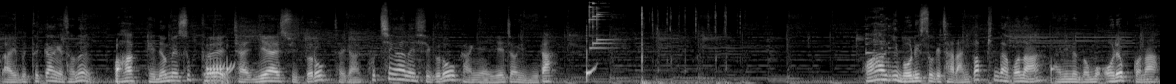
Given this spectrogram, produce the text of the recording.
라이브 특강에서는 과학 개념의 숲을 잘 이해할 수 있도록 제가 코칭하는 식으로 강의할 예정입니다. 과학이 머릿속에 잘안 잡힌다거나 아니면 너무 어렵거나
